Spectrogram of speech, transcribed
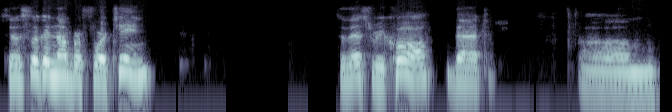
So let's look at number 14. So let's recall that, um,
